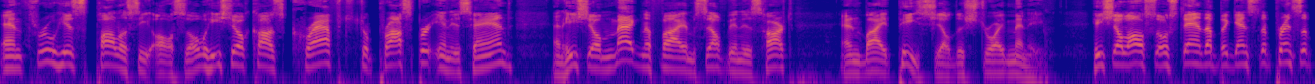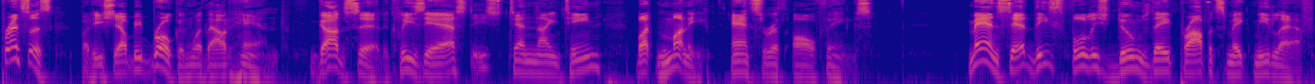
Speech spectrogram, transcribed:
And through his policy also he shall cause craft to prosper in his hand, and he shall magnify himself in his heart, and by peace shall destroy many. He shall also stand up against the prince of princes, but he shall be broken without hand. God said, Ecclesiastes 10:19, but money answereth all things. Man said, These foolish doomsday prophets make me laugh.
